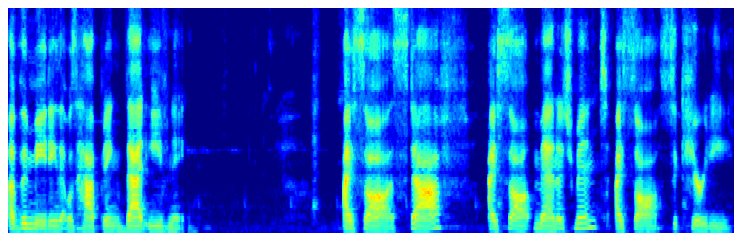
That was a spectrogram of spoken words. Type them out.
of the meeting that was happening that evening. I saw staff, I saw management, I saw security.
